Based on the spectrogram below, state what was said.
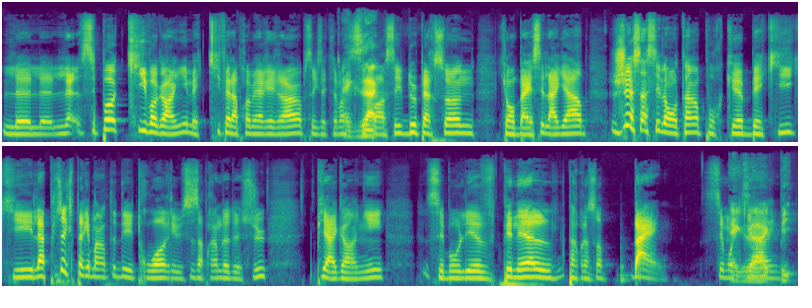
le. le- le- C'est pas qui va gagner, mais qui fait la première erreur. C'est exactement ce qui s'est passé. Deux personnes qui ont baissé la garde juste assez longtemps pour que Becky, qui est la plus expérimentée des trois, réussisse à prendre le dessus, puis à gagner. C'est beau, Liv. Pinel, puis après ça, bang! C'est moi qui gagne. Puis,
